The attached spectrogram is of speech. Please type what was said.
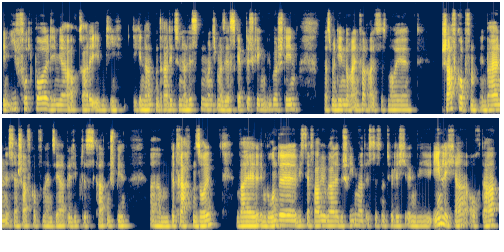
den E-Football, dem ja auch gerade eben die, die genannten Traditionalisten manchmal sehr skeptisch gegenüberstehen, dass man den doch einfach als das neue Schafkopfen, in Bayern ist ja Schafkopfen ein sehr beliebtes Kartenspiel, ähm, betrachten soll. Weil im Grunde, wie es der Fabio gerade beschrieben hat, ist es natürlich irgendwie ähnlich, ja. Auch da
